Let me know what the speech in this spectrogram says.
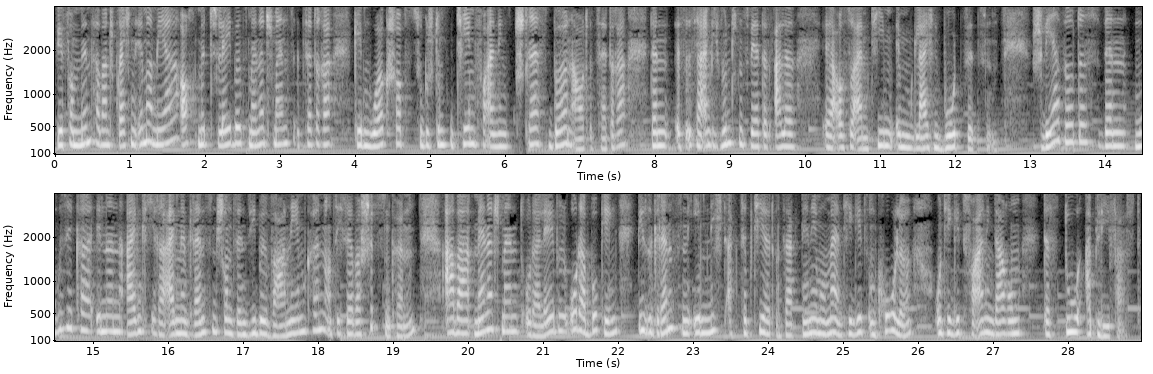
Wir vom MIM-Verband sprechen immer mehr, auch mit Labels, Managements etc., geben Workshops zu bestimmten Themen, vor allen Dingen Stress, Burnout etc. Denn es ist ja eigentlich wünschenswert, dass alle äh, aus so einem Team im gleichen Boot sitzen. Schwer wird es, wenn MusikerInnen eigentlich ihre eigenen Grenzen schon sensibel wahrnehmen können und sich selber schützen können, aber Management oder Label oder Booking diese Grenzen eben nicht akzeptiert und sagt, nee, nee, Moment, hier geht's um Kohle und hier geht's vor allen Dingen darum, dass du ablieferst.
